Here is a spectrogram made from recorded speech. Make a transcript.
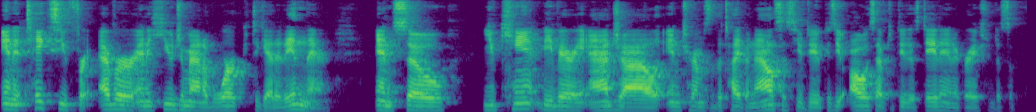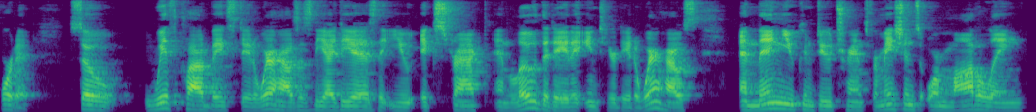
and it takes you forever and a huge amount of work to get it in there. And so you can't be very agile in terms of the type analysis you do because you always have to do this data integration to support it. So with cloud-based data warehouses, the idea is that you extract and load the data into your data warehouse, and then you can do transformations or modeling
